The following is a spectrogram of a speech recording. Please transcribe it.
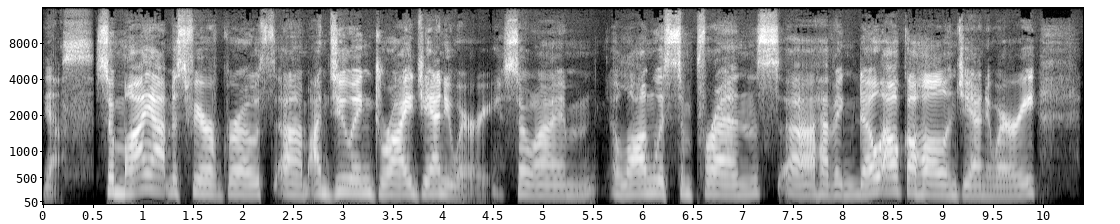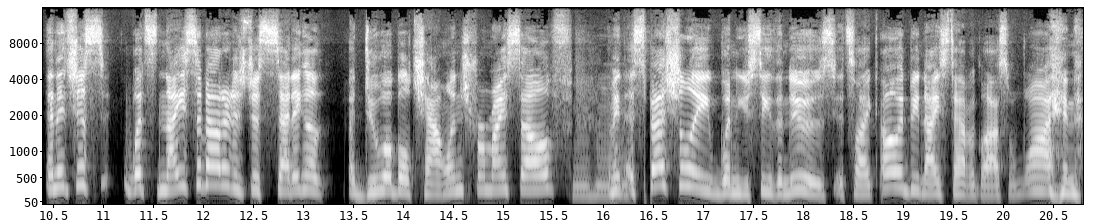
Yes. So, my atmosphere of growth, um, I'm doing dry January. So, I'm along with some friends uh, having no alcohol in January. And it's just what's nice about it is just setting a, a doable challenge for myself. I mean, especially when you see the news, it's like, oh, it'd be nice to have a glass of wine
